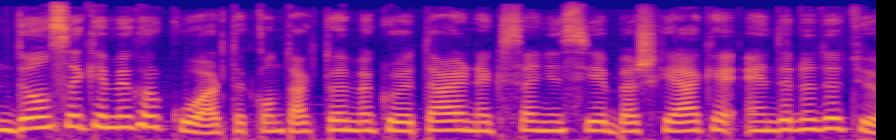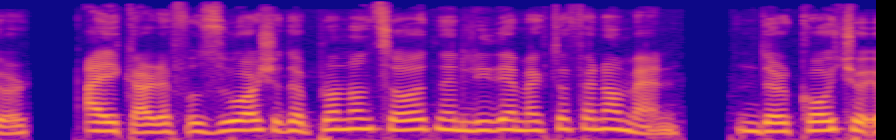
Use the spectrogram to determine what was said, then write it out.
Ndonëse kemi kërkuar të kontaktojmë me kryetarin e kësaj njësie bashkiake ende në detyrë, ai ka refuzuar që të prononcohet në lidhje me këtë fenomen, ndërkohë që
